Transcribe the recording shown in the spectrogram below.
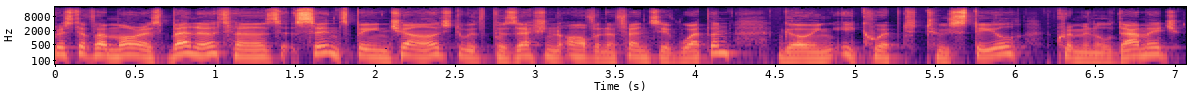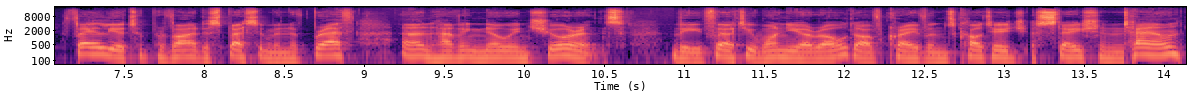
Christopher Morris Bennett has since been charged with possession of an offensive weapon, going equipped to steal, criminal damage, failure to provide a specimen of breath, and having no insurance. The 31 year old of Craven's Cottage Station Town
